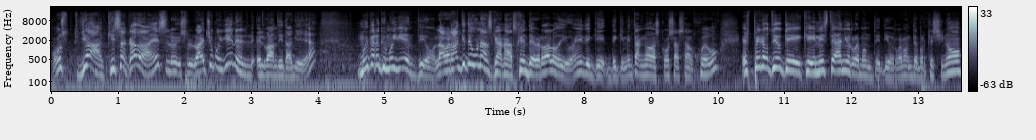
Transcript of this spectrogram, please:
¡Hostia! ¡Qué sacada, eh! Se lo, se lo ha hecho muy bien el, el bandit aquí, ¿eh? Muy pero que muy bien, tío La verdad que tengo unas ganas, gente, de verdad lo digo, ¿eh? De que, de que metan nuevas cosas al juego Espero, tío, que, que en este año remonte, tío Remonte, porque si no...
